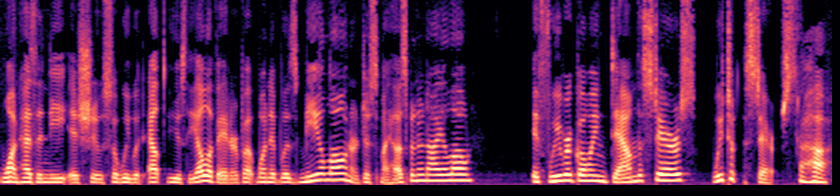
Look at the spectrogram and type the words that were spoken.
one has a knee issue, so we would el- use the elevator, but when it was me alone or just my husband and I alone, if we were going down the stairs, we took the stairs. Aha.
